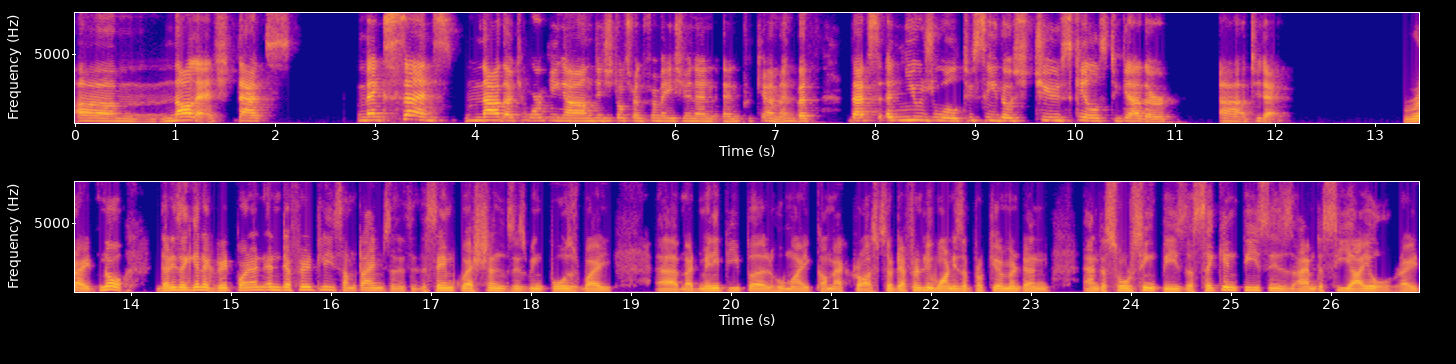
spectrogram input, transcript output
um, knowledge that makes sense now that you're working on digital transformation and, and procurement, but that's unusual to see those two skills together uh, today. Right. No, that is again a great point, and and definitely sometimes the same questions is being posed by uh, but many people whom I come across. So definitely one is the procurement and and the sourcing piece. The second piece is I am the CIO, right?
